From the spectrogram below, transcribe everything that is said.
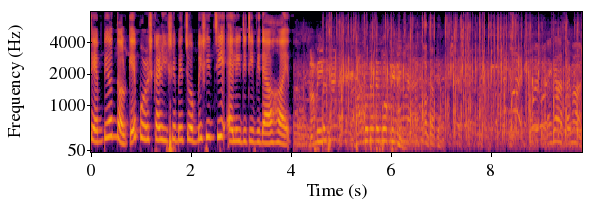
চ্যাম্পিয়ন দলকে পুরস্কার হিসেবে চব্বিশ ইঞ্চি এলইডি টিভি দেওয়া হয়। আমি পক্ষে নেই। দেখা সাইমন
